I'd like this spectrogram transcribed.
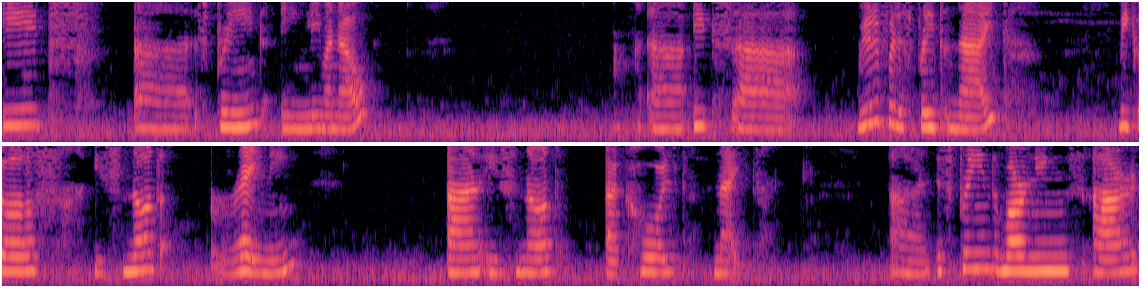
It's uh, spring in Lima now. Uh, it's a beautiful spring night because it's not raining and it's not a cold night. Uh, spring mornings are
